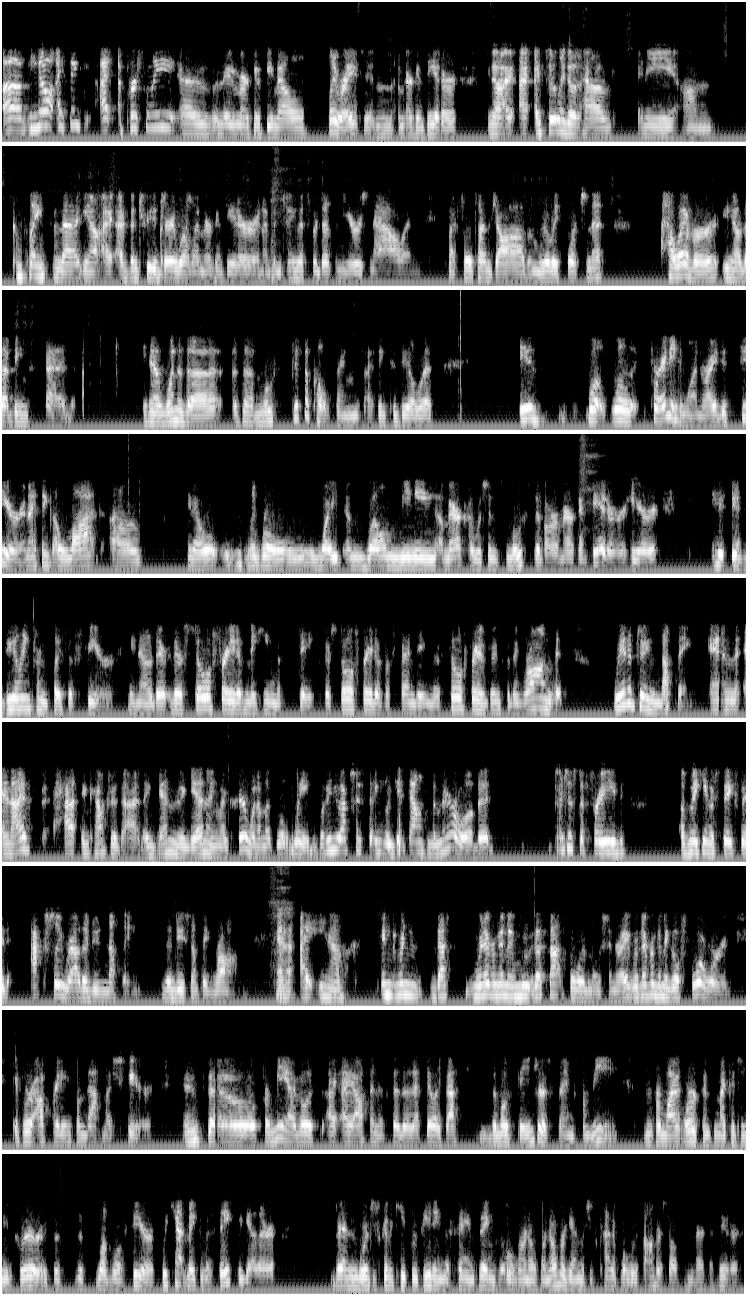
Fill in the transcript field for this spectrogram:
Um, you know, I think I personally, as a Native American female playwright in American theater, you know, I, I certainly don't have any um, complaints in that, you know, I, I've been treated very well by American theater and I've been doing this for a dozen years now and it's my full time job. I'm really fortunate. However, you know, that being said, you know, one of the the most difficult things I think to deal with is well, well, for anyone, right? It's fear, and I think a lot of you know liberal, white, and well-meaning America, which is most of our American theater here, is dealing from a place of fear. You know, they're they're so afraid of making a mistake. They're so afraid of offending. They're so afraid of doing something wrong that we end up doing nothing. And and I've ha- encountered that again and again in my career when I'm like, well, wait, what are you actually saying? We get down to the marrow of it. They're just afraid of making mistakes. They'd actually rather do nothing than do something wrong. And. I, you know, and when that's we're never going to move. That's not forward motion, right? We're never going to go forward if we're operating from that much fear. And so for me, I've always, I, I often have said that I feel like that's the most dangerous thing for me and for my work and for my continued career is this, this level of fear. If we can't make a mistake together, then we're just going to keep repeating the same things over and over and over again, which is kind of what we found ourselves in American theater.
